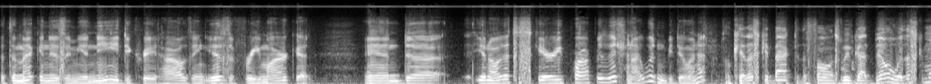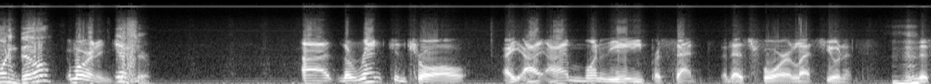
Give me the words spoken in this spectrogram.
that the mechanism you need to create housing is a free market. And, uh, you know, that's a scary proposition. I wouldn't be doing it. Okay, let's get back to the phones. We've got Bill with us. Good morning, Bill. Good morning, Jim. Yes, sir. Uh, the rent control, I, I, I'm one of the 80% that has four or less units Mhm. in this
